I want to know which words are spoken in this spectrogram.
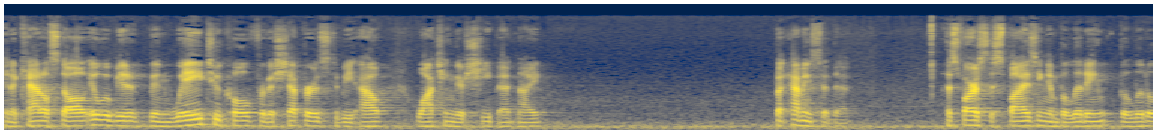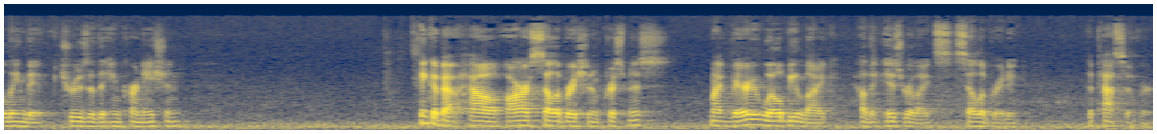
in a cattle stall. It would have been way too cold for the shepherds to be out watching their sheep at night. But having said that, as far as despising and belittling, belittling the truths of the incarnation, think about how our celebration of Christmas might very well be like how the Israelites celebrated the Passover.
